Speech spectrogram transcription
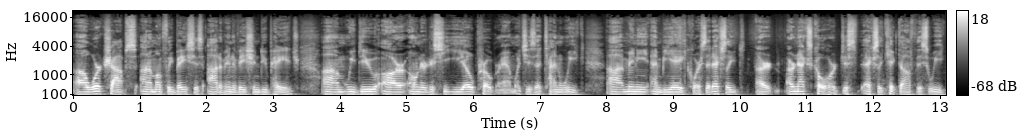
uh, workshops on a monthly basis out of Innovation DuPage, um, we do our owner to CEO program, which is a 10 week uh, mini MBA course that actually our, our next cohort just actually kicked off this week.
